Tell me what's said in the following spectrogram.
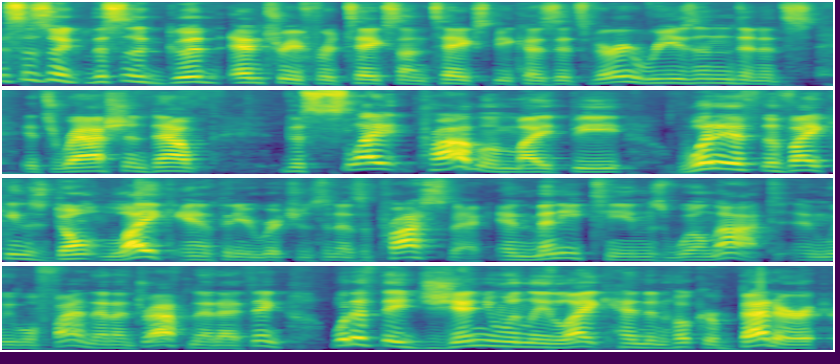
This is a this is a good entry for takes on takes because it's very reasoned and it's it's rationed. Now, the slight problem might be what if the Vikings don't like Anthony Richardson as a prospect? And many teams will not. And we will find that on DraftNet, I think. What if they genuinely like Hendon Hooker better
